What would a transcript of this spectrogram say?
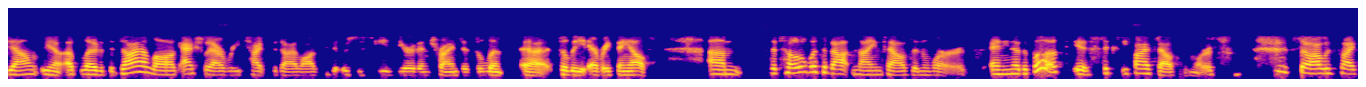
down, you know, uploaded the dialogue, actually I retyped the dialogue because it was just easier than trying to delete, uh, delete everything else. Um, the total was about 9,000 words. And, you know, the book is 65,000 words. so I was like,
